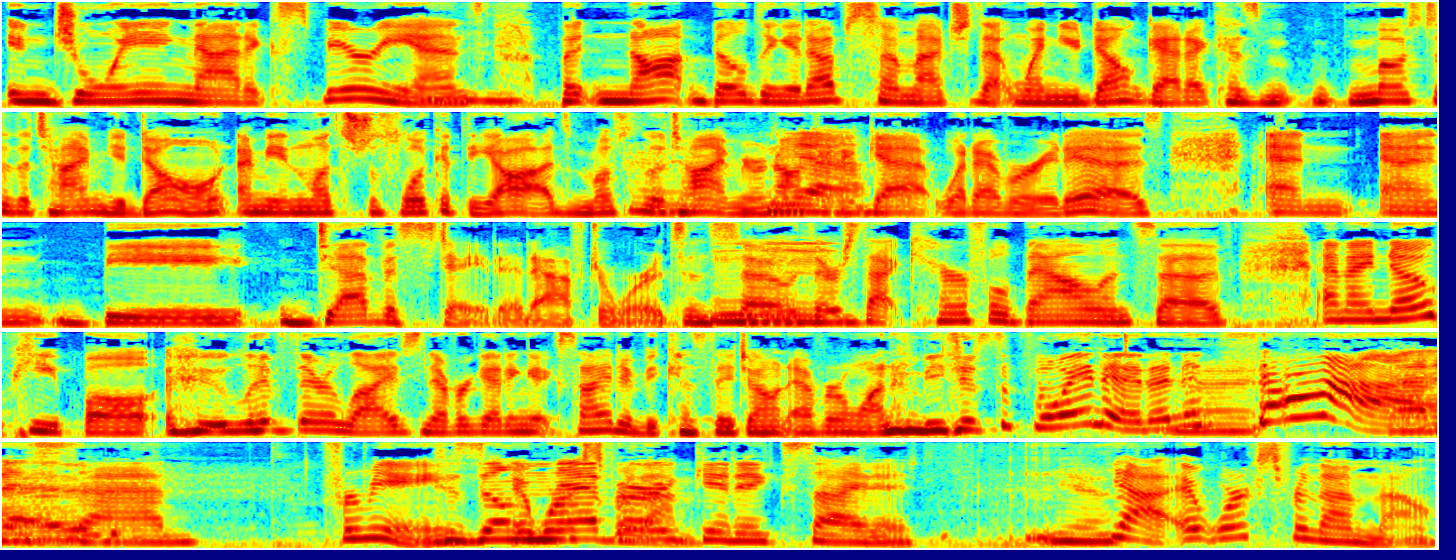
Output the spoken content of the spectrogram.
enjoying that experience mm-hmm. but not building it up so much that when you don't get it cuz most of the time you don't i mean let's just look at the odds. Most of the mm. time you're not Yeah. going to get whatever it is and and be devastated afterwards. And so mm-hmm. there's that careful balance of and i know people who live their lives never getting excited because they don't ever want to be disappointed and it's sad That is sad. for me because they'll it works for never get excited. Yeah. yeah it works for them though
